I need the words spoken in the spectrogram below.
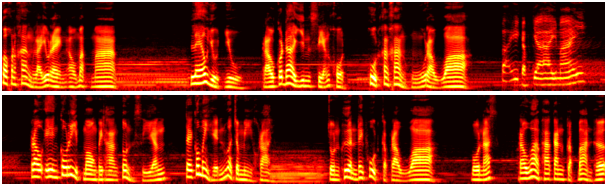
ก็ค่อนข้างไหลแรงเอามากๆ แล้วหยุดอยู่ๆเราก็ได้ยินเสียงคนพูดข้างๆ หูเราว่า ไปกับยายไหม เราเองก็รีบมองไปทางต้นเสียง แต่ก็ไม่เห็นว่าจะมีใคร จนเพื่อนได้พูดกับเราว่า โบนัส เราว่าพากันกลับบ้านเถอะ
